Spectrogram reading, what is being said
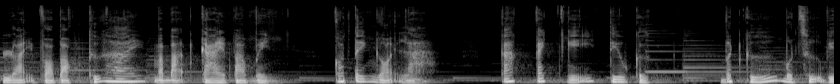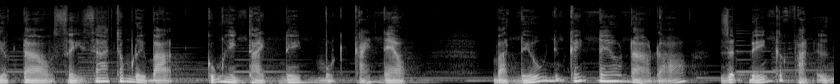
Loại vỏ bọc thứ hai mà bạn cài vào mình có tên gọi là các cách nghĩ tiêu cực. Bất cứ một sự việc nào xảy ra trong đời bạn cũng hình thành nên một cái neo và nếu những cái neo nào đó dẫn đến các phản ứng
